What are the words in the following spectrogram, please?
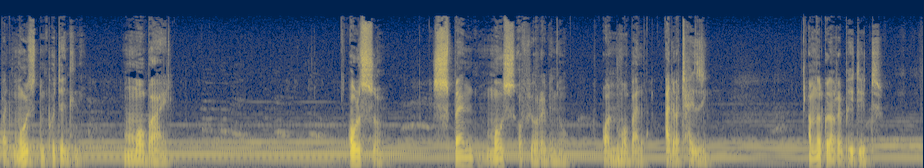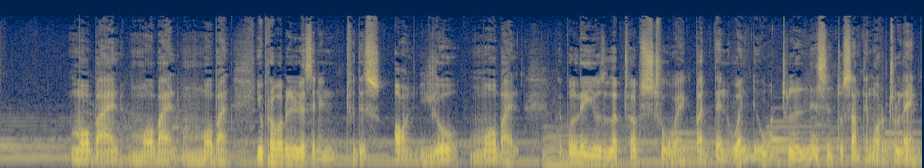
But most importantly, mobile. Also, spend most of your revenue on mobile advertising. I'm not gonna repeat it mobile, mobile, mobile. You're probably listening to this on your mobile. People they use laptops to work, but then when they want to listen to something or to learn,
